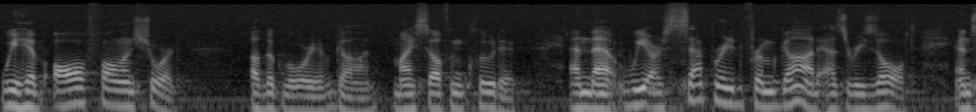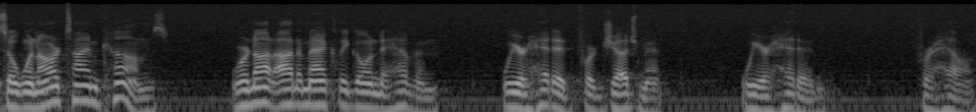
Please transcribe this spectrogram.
We have all fallen short of the glory of God, myself included, and that we are separated from God as a result. And so when our time comes, we're not automatically going to heaven we are headed for judgment. We are headed for hell.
